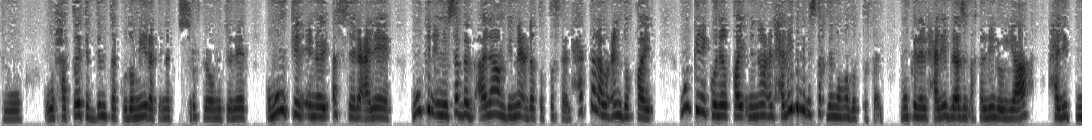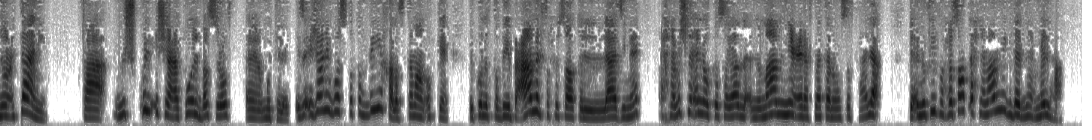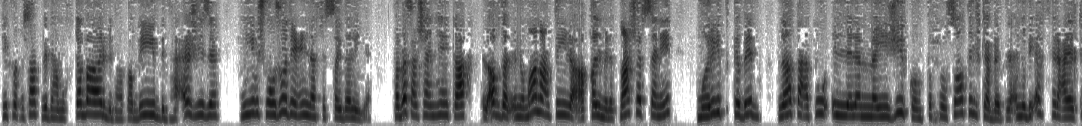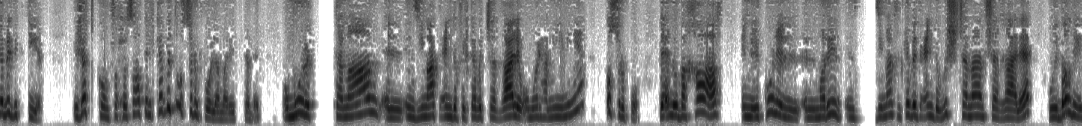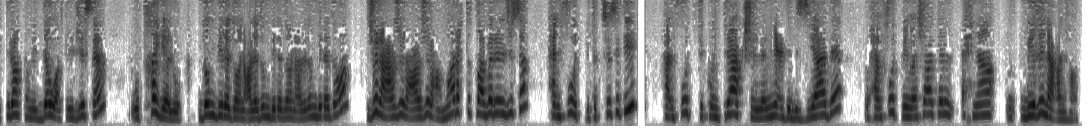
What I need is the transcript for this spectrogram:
وحطيت بذمتك وضميرك انك تصرف له Motilat وممكن انه يأثر عليه ممكن انه يسبب آلام بمعدة الطفل حتى لو عنده قيء. ممكن يكون القيء من نوع الحليب اللي بيستخدمه هذا الطفل. ممكن الحليب لازم أخلي له إياه حليب نوع ثاني فمش كل شيء على طول بصرف آه، متلف. إذا إجاني بوصفه طبية خلص تمام أوكي. بيكون الطبيب عامل فحوصات اللازمة. إحنا مش لأنه كصياد لأنه ما بنعرف متى نوصفها لا. لأنه في فحوصات إحنا ما بنقدر نعملها. في فحوصات بدها مختبر بدها طبيب بدها أجهزة هي مش موجودة عندنا في الصيدلية. فبس عشان هيك الأفضل إنه ما نعطيه لأقل من 12 سنة مريض كبد لا تعطوه إلا لما يجيكم فحوصات الكبد لأنه بيأثر على الكبد كثير إجتكم فحوصات الكبد اصرفوا لمريض كبد. اموره تمام الإنزيمات عنده في الكبد شغالة وأمورها 100 100 اصرفوا. لأنه بخاف إنه يكون المريض إنزيمات الكبد عنده مش تمام شغالة ويضل يتراكم الدواء في الجسم. وتخيلوا domperidone على domperidone على domperidone جرعة جرعة جرعة ما راح تطلع برا الجسم. حنفوت ب toxicity حنفوت في contraction للمعدة بزياده وحنفوت بمشاكل إحنا بغنى عنها.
